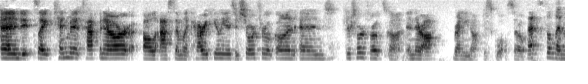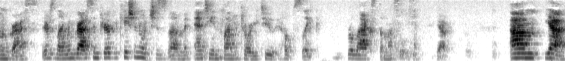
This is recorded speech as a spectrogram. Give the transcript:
and it's like 10 minutes half an hour i'll ask them like how are you feeling is your sore throat gone and their sore throat's gone and they're off running off to school. So That's the lemongrass. There's lemongrass in purification, which is um, an anti-inflammatory too. It helps like relax the muscles. Yeah. Um. Yeah.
